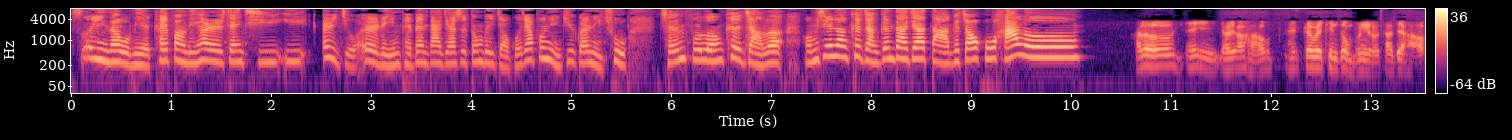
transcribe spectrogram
所以呢，我们也开放零二二三七一二九二零陪伴大家，是东北角国家风景区管理处陈福龙课长了。我们先让课长跟大家打个招呼，哈喽。Hello，哎，瑶瑶好，哎，各位听众朋友，大家好。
